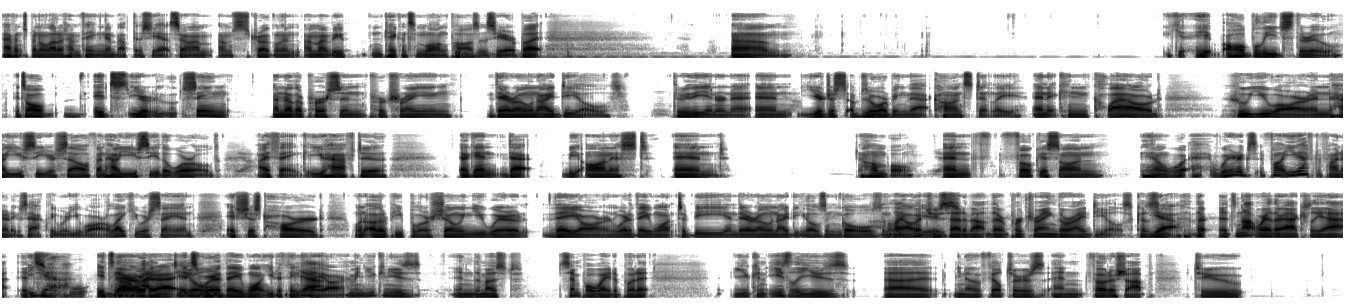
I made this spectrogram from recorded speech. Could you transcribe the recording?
haven't spent a lot of time thinking about this yet, so I'm I'm struggling. I might be taking some long pauses here, but um it all bleeds through. It's all it's you're seeing another person portraying their own ideals through the internet and you're just absorbing that constantly and it can cloud who you are and how you see yourself and how you see the world. I think you have to again that be honest and humble and focus on you know wh- where ex- you have to find out exactly where you are like you were saying it's just hard when other people are showing you where they are and where they want to be and their own ideals and goals and like values. what you said about they're portraying their ideals because yeah it's not where they're actually at it's yeah it's not where they're ideal. at it's where they want you to think yeah, they are i mean you can use in the most simple way to put it you can easily use uh, you know filters and photoshop to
